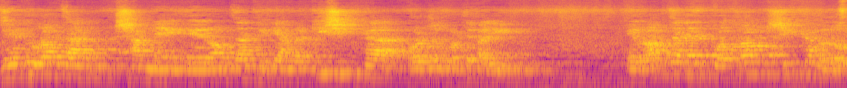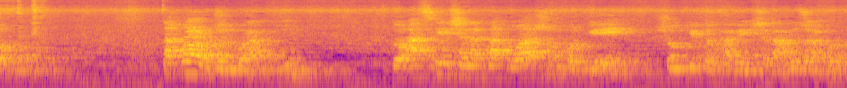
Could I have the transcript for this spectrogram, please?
যেহেতু রমজান সামনে রমজান থেকে আমরা কি শিক্ষা অর্জন করতে পারি? এই রমজানের প্রথম শিক্ষা হলো তাকওয়া অর্জন করা। তো আজকে ইনশাআল্লাহ তাকওয়া সম্পর্কে সংক্ষিপ্ত ভাবে ইনশাআল্লাহ আলোচনা করব।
